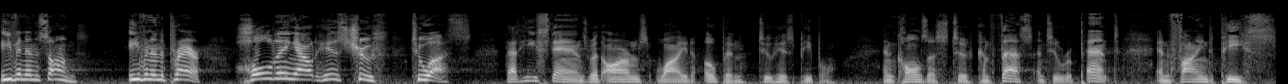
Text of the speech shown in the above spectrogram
even in the songs, even in the prayer, holding out his truth to us that he stands with arms wide open to his people and calls us to confess and to repent and find peace.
